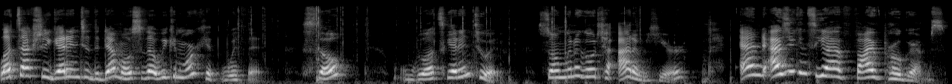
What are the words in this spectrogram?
let's actually get into the demo so that we can work it with it. So, let's get into it. So I'm going to go to Atom here. And as you can see, I have five programs.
